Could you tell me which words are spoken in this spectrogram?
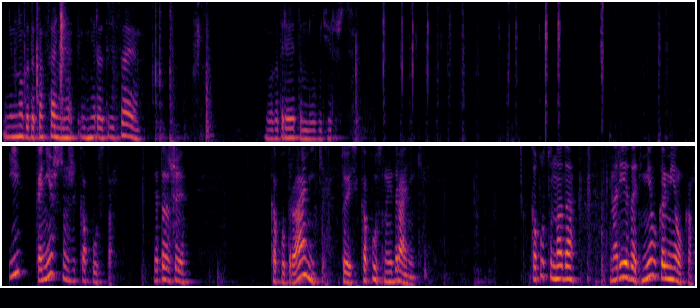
Немного до конца не, не разрезаю. Благодаря этому лук держится. И, конечно же, капуста. Это же капудраники, то есть капустные драники. Капусту надо нарезать мелко-мелко.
